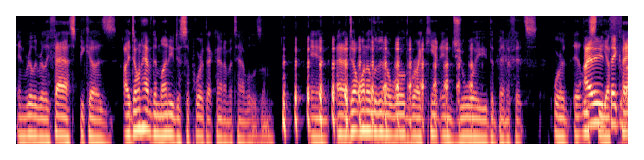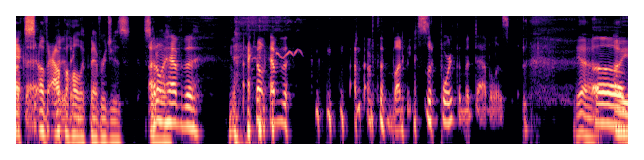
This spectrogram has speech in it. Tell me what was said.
and really, really fast, because I don't have the money to support that kind of metabolism, and, and I don't want to live in a world where I can't enjoy the benefits or at least the effects of I didn't think alcoholic beverages. I don't have the I don't have the I don't have the money to support the metabolism. Yeah. Oh, I,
